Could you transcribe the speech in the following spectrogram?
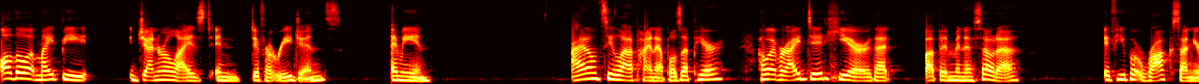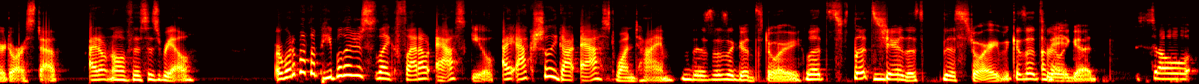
although it might be generalized in different regions, I mean, I don't see a lot of pineapples up here. However, I did hear that up in Minnesota, if you put rocks on your doorstep, I don't know if this is real. Or what about the people that just like flat out ask you? I actually got asked one time. This is a good story. Let's let's share this this story because it's okay. really good. So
